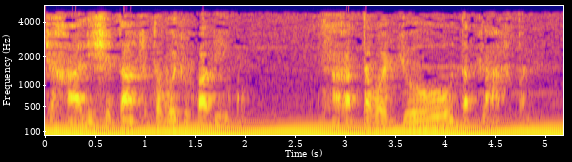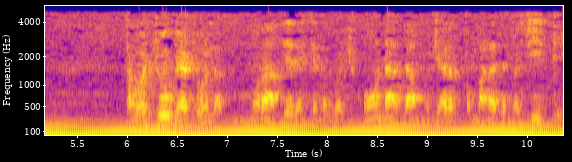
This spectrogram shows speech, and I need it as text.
چې خالی شیطان ته توجه پابې کو هغه توجه د پلار توجه به ټول مراد دې ده کې د وجهونه دا مجرد په معنا د مسجد دی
